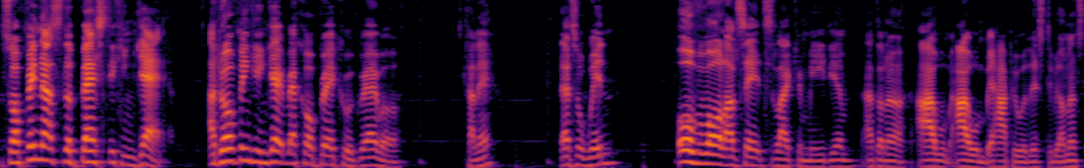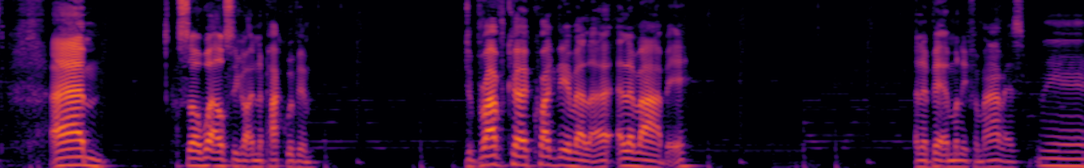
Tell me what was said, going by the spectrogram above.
So I think that's the best he can get. I don't think he can get record breaker Aguero. Can he? That's a win. Overall, I'd say it's like a medium. I don't know. I wouldn't, I wouldn't be happy with this, to be honest. Um, so what else he got in the pack with him? Dubravka, Quagliarella, El Arabi. And a bit of money for Mahrez. Yeah.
